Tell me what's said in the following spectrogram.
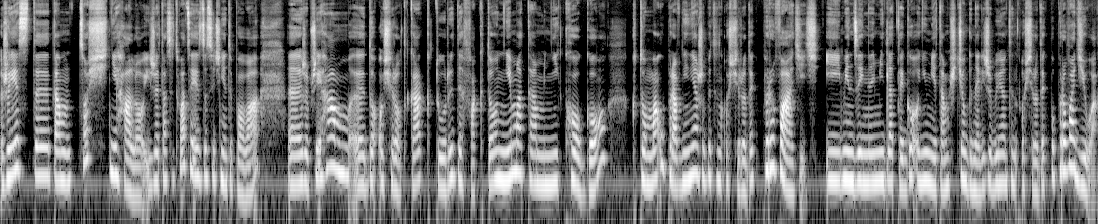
że jest e, tam coś nie halo i że ta sytuacja jest dosyć nietypowa, e, że przyjechałam do ośrodka, który de facto nie ma tam nikogo, kto ma uprawnienia, żeby ten ośrodek prowadzić. I między innymi dlatego oni mnie tam ściągnęli, żeby ją ten ośrodek poprowadziła.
